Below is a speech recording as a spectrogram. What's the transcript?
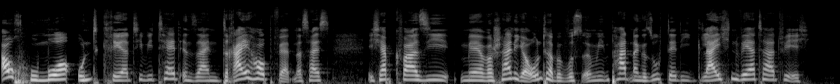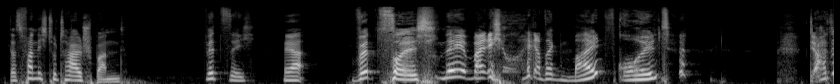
auch Humor und Kreativität in seinen drei Hauptwerten. Das heißt, ich habe quasi mir wahrscheinlich auch unterbewusst irgendwie einen Partner gesucht, der die gleichen Werte hat wie ich. Das fand ich total spannend. Witzig. Ja. Witzig. Nee, weil ich wollte gerade sagen, mein Freund. Der hatte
